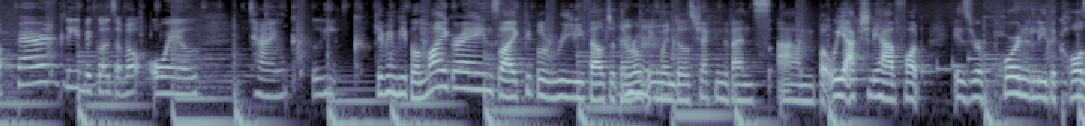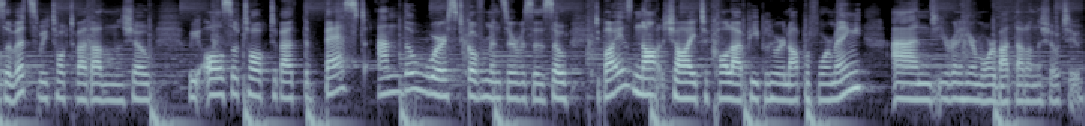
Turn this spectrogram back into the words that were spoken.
apparently because of an oil tank leak. Giving people migraines, like people really felt it. They were mm-hmm. opening windows, checking the vents. Um, but we actually have what is reportedly the cause of it. So we talked about that on the show. We also talked about the best and the worst government services. So Dubai is not shy to call out people who are not performing. And you're going to hear more about that on the show too.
